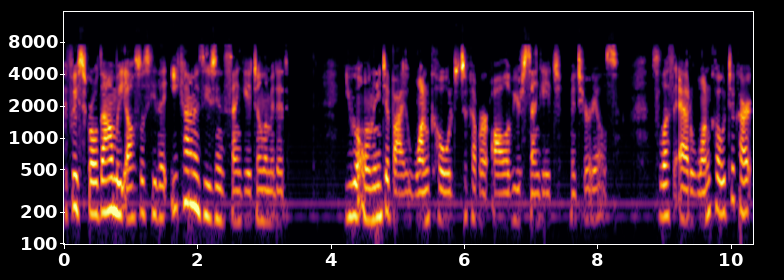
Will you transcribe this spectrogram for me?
If we scroll down, we also see that Econ is using Cengage Unlimited. You will only need to buy one code to cover all of your Cengage materials. So let's add one code to cart.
